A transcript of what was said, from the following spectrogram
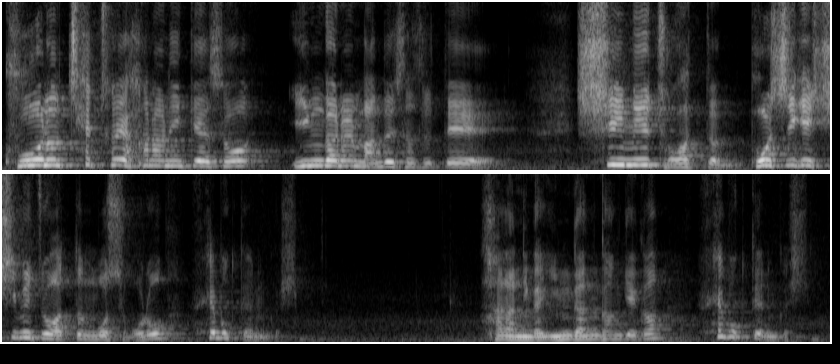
구원은 최초에 하나님께서 인간을 만드셨을 때 심이 좋았던, 보시기에 심이 좋았던 모습으로 회복되는 것입니다. 하나님과 인간 관계가 회복되는 것입니다.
